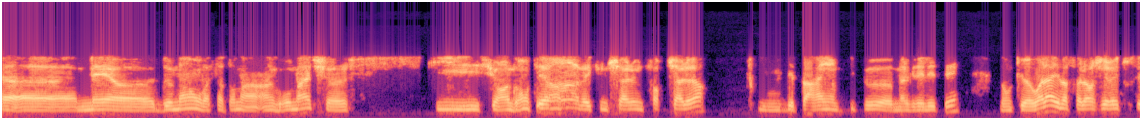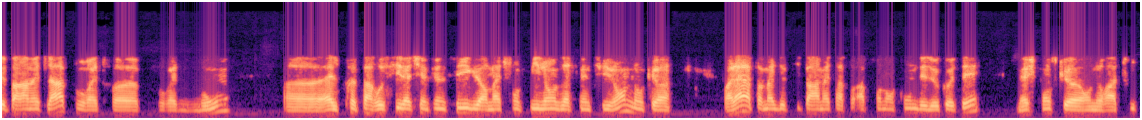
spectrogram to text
Euh, mais euh, demain, on va s'attendre à un, gros match euh, qui sur un grand terrain avec une chaleur, une forte chaleur, qui dépareille un petit peu euh, malgré l'été. Donc voilà, il va falloir gérer tous ces paramètres-là pour être pour être bon. elle prépare aussi la Champions League, leur match contre Milan de la semaine suivante. Donc voilà, pas mal de petits paramètres à prendre en compte des deux côtés mais je pense qu'on aura toutes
